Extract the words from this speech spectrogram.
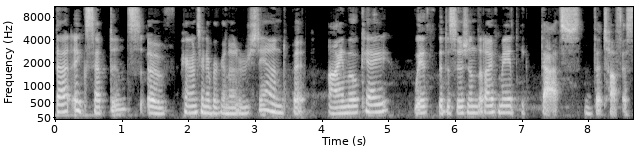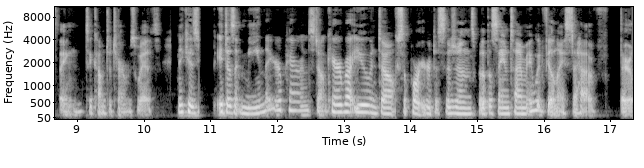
that acceptance of parents are never going to understand, but I'm okay with the decision that I've made. Like, that's the toughest thing to come to terms with because it doesn't mean that your parents don't care about you and don't support your decisions, but at the same time, it would feel nice to have their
